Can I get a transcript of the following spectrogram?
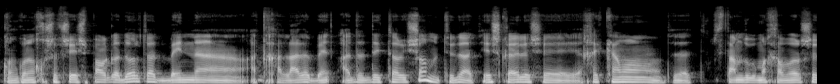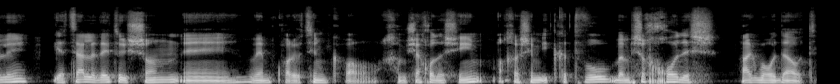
קודם כל אני חושב שיש פער גדול את יודעת, בין ההתחלה לבין עד הדייט הראשון את יודעת יש כאלה שאחרי כמה את יודעת סתם דוגמה חבר שלי יצא לדייט ראשון אה, והם כבר יוצאים כבר חמישה חודשים אחרי שהם התכתבו במשך חודש רק בהודעות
